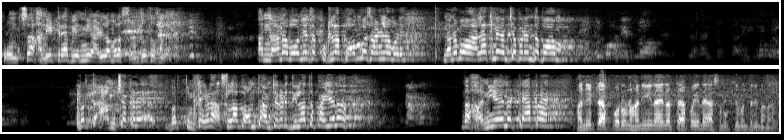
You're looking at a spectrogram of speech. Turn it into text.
कोणचा हनी ट्रॅप यांनी आणला मला समजतच नाही. आणि नाना भाऊने तर कुठला बॉम्बच आणला म्हणे? नाना भाऊ आलाच नाही आमच्यापर्यंत बॉम्ब बरं तर आमच्याकडे बरं तुमच्याकडे असला बॉम्ब तर आमच्याकडे दिला तर पाहिजे ना. ना हनी आहे ना ट्रॅप आहे. हनी ट्रॅपवरून हनी नाही ना ट्रॅपही नाही असं मुख्यमंत्री म्हणाले.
